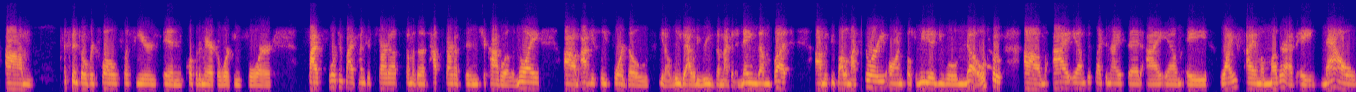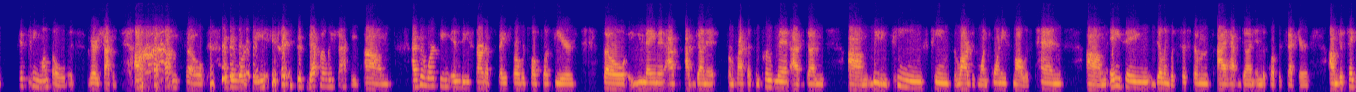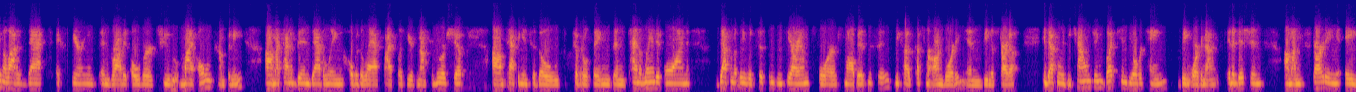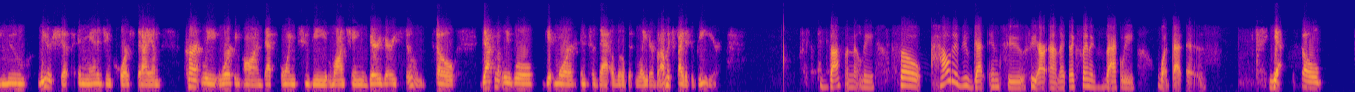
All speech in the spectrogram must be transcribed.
Um, I spent over 12 plus years in corporate America working for five Fortune 500 startups, some of the top startups in Chicago, Illinois. Um, obviously, for those you know legality reasons, I'm not going to name them. But um, if you follow my story on social media, you will know. um, I am just like Danaya said. I am a wife. I am a mother. I have a now 15 month old. It's very shocking. Um, so I've been working. it's definitely shocking. Um, I've been working in the startup space for over 12 plus years. So you name it, I've I've done it from process improvement. I've done um, leading teams, teams the largest 120, small as 10. Um, anything dealing with systems, I have done in the corporate sector. Um, just taking a lot of that experience and brought it over to my own company. Um, I kind of been dabbling over the last five plus years in entrepreneurship, um, tapping into those pivotal things, and kind of landed on definitely with systems and CRMs for small businesses because customer onboarding and being a startup can definitely be challenging, but can be overcame being organized. In addition, um, I'm starting a new leadership and managing course that I am currently working on that's going to be launching very, very soon. So definitely we'll get more into that a little bit later, but I'm excited to be here. Definitely. So, how did you get into CRM? And Explain exactly what that is. Yes. So,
